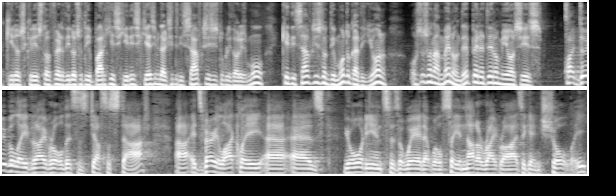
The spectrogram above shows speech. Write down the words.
κύριος Κρίστοφερ δήλωσε ότι υπάρχει ισχυρή σχέση μεταξύ της αύξησης του πληθωρισμού και της αύξησης των τιμών των κατοικιών, ωστόσο αναμένονται περαιτέρω μειώσεις. I do believe that overall this is just a start. Uh, it's very likely, uh, as your audience is aware, that we'll see another rate rise again shortly.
